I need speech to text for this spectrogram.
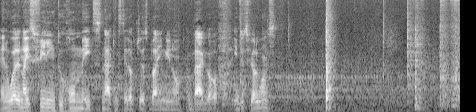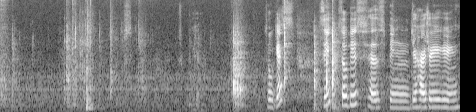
And what a nice feeling to homemade snack instead of just buying, you know, a bag of industrial ones. So yes, see, so this has been dehydrating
